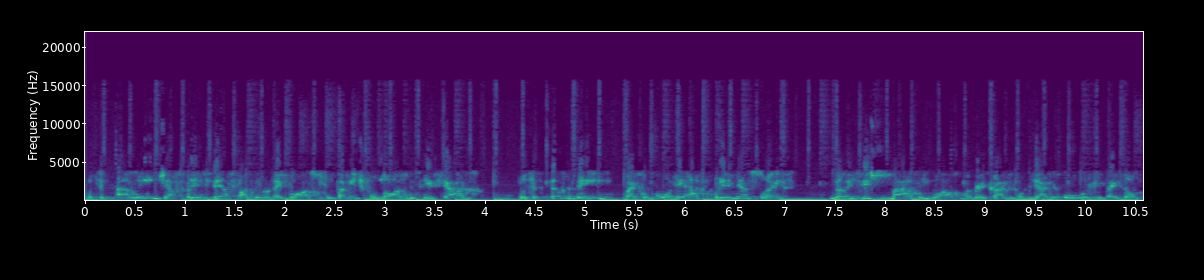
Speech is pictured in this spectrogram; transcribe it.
Você, além de aprender a fazer o negócio juntamente com nós, licenciados, você também vai concorrer a premiações. Não existe nada igual no mercado imobiliário hoje, tá? Então,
